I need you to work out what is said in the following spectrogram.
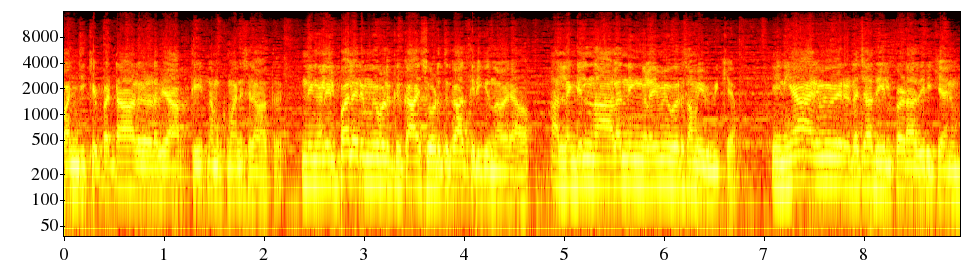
വഞ്ചിക്കപ്പെട്ട ആളുകളുടെ വ്യാപ്തി നമുക്ക് മനസ്സിലാവാത്തത് നിങ്ങളിൽ പലരും ഇവൾക്ക് കാശ് കൊടുത്ത് കാത്തിരിക്കുന്നവരാവാം. അല്ലെങ്കിൽ നാളെ നിങ്ങളെയും ഇവർ സമീപിക്കാം. ഇനി ആരും ഇവരുടെ ചതിയിൽപ്പെടാതിരിക്കാനും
